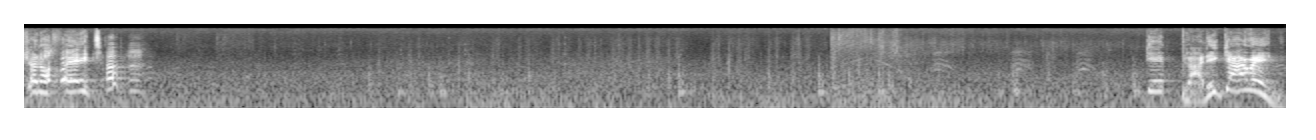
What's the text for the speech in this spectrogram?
Cannot wait! Get bloody going!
